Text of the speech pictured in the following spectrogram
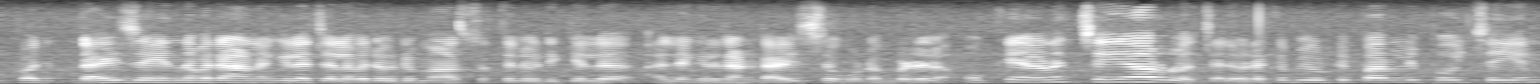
ഇപ്പോൾ ഡയൽ ചെയ്യുന്നവരാണെങ്കിൽ ചിലവർ ഒരു മാസത്തിൽ ഒരിക്കൽ അല്ലെങ്കിൽ രണ്ടാഴ്ച കൂടുമ്പോൾ ഒക്കെയാണ് ചെയ്യാറുള്ളത്. ചിലവരൊക്കെ ബ്യൂട്ടി പാർലറിൽ പോയി ചെയ്യും.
